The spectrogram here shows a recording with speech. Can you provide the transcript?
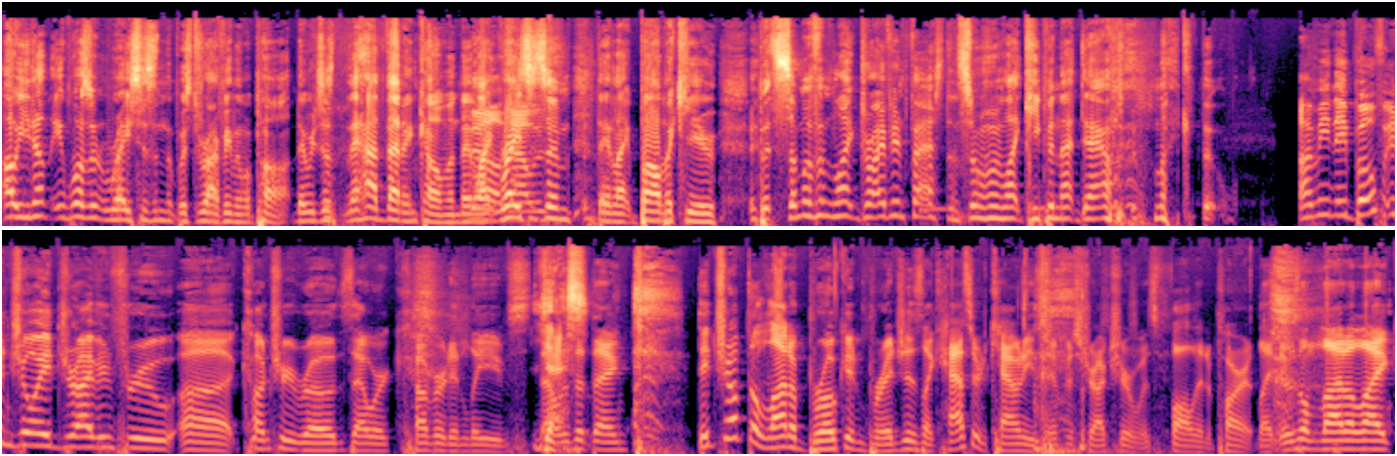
Oh, you know, it wasn't racism that was driving them apart. They were just they had that in common. They No, like racism. They like barbecue. But some of them like driving fast, and some of them like keeping that down. like the, I mean, they both enjoyed driving through uh, country roads that were covered in leaves. That was Yes. the thing. They dropped a lot of broken bridges. Like Hazzard County's infrastructure was falling apart. Like there's a lot of like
